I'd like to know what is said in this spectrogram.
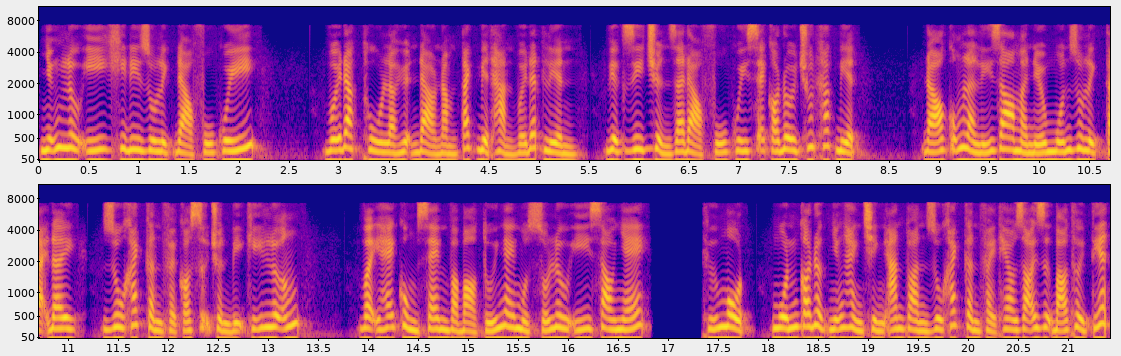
Những lưu ý khi đi du lịch đảo Phú Quý. Với đặc thù là huyện đảo nằm tách biệt hẳn với đất liền, việc di chuyển ra đảo Phú Quý sẽ có đôi chút khác biệt. Đó cũng là lý do mà nếu muốn du lịch tại đây, du khách cần phải có sự chuẩn bị kỹ lưỡng. Vậy hãy cùng xem và bỏ túi ngay một số lưu ý sau nhé. Thứ một, muốn có được những hành trình an toàn du khách cần phải theo dõi dự báo thời tiết.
